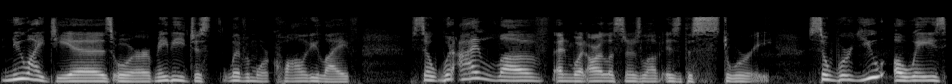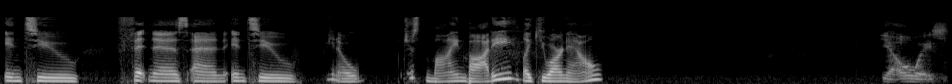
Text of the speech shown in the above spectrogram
new ideas or maybe just live a more quality life. So, what I love and what our listeners love is the story. So, were you always into fitness and into, you know, just mind body like you are now? Yeah, always.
